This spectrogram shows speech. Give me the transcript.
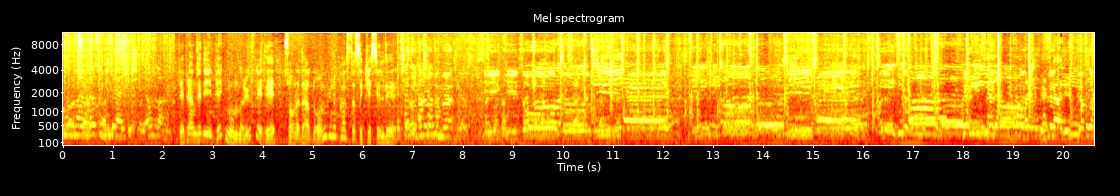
onlar Bunlar nasıl güzel bir şey Allah'ım. Depremzede İpek mumları üfledi, sonra da doğum günü pastası kesildi. Döndürelim ve iyi ki doğdun Yaklaş, yaklaş,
